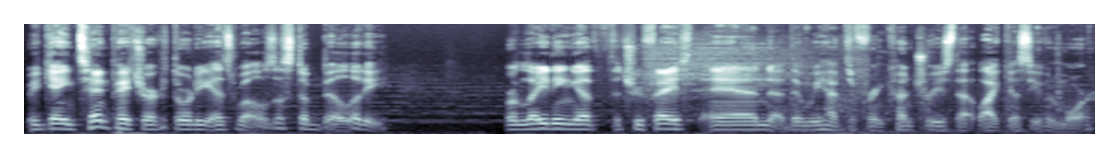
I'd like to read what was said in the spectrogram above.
We gain 10 patriarch authority as well as a stability relating it the true faith, and then we have different countries that like us even more.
